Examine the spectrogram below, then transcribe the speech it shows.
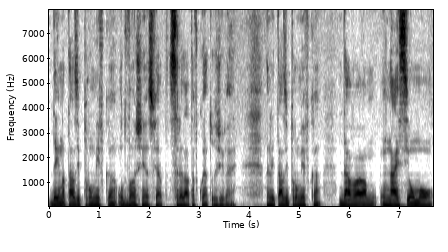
да има тази промивка от външния свят, средата, в която живее. Нали, тази промивка дава най-силно,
